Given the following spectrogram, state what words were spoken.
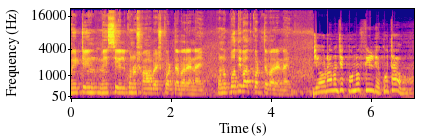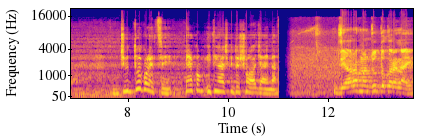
মিটিং মিছিল কোনো সমাবেশ করতে পারে নাই কোনো প্রতিবাদ করতে পারে নাই। জিয়াউর রহমান যে কোনো ফিল্ডে কোথাও যুদ্ধ করেছে, এরকম ইতিহাস কিন্তু শোনা যায় না। জিয়া রহমান যুদ্ধ করে নাই।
